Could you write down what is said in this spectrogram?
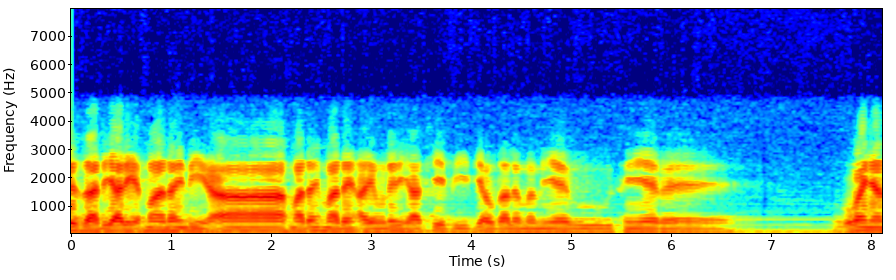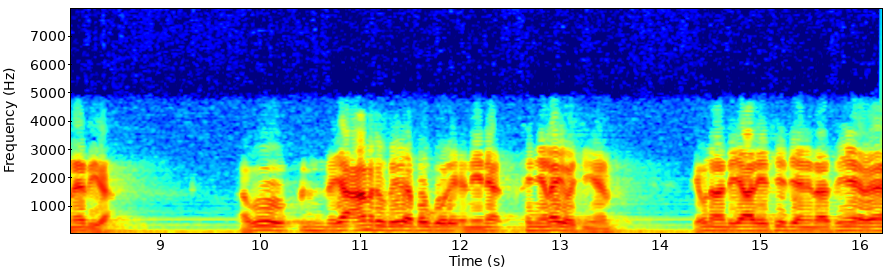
သစ္စာတရားတွေအမှန်တိုင်းသိတာမှတ်တိုင်းမှတ်တိုင်းအာယုံလေးတွေဟာဖြစ်ပြီးပျောက်သွားလို့မမြဲဘူးဆင်းရဲပဲကိုယ်ပိုင်ညာနဲ့သိတာအခုတရားအားမထုတ်သေးတဲ့ပုဂ္ဂိုလ်တွေအနေနဲ့ဆင်ញင်လိုက်ရရှိရင်ယုံနာတရားတွေဖြစ်ပြနေတာဆင်းရဲပဲ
